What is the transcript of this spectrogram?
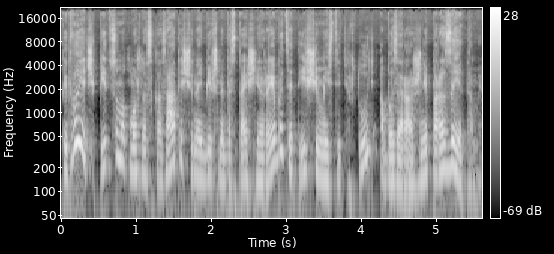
Підводячи підсумок, можна сказати, що найбільш небезпечні риби це ті, що містять ртуть або заражені паразитами.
